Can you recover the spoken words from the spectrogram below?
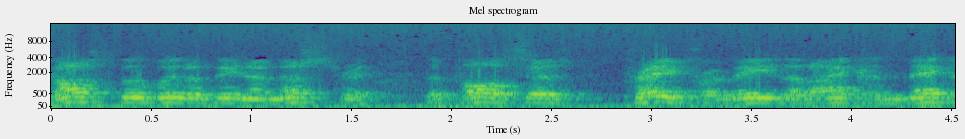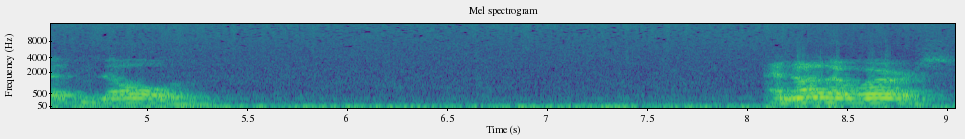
gospel would have been a mystery. But Paul says, Pray for me that I can make it known. In other words,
